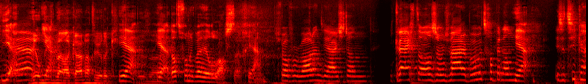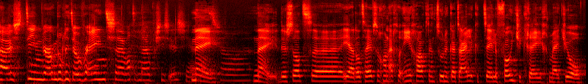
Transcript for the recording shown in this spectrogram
ja. heel dicht ja. bij elkaar natuurlijk. Ja. Dus, uh... ja, dat vond ik wel heel lastig, ja. Het is wel verwarrend, ja, als je dan... Je krijgt al zo'n zware boodschap en dan... Ja is het ziekenhuisteam er ook nog niet over eens uh, wat het nou precies is. Ja, nee. Wel, Nee, dus dat, uh, ja, dat heeft er gewoon echt wel ingehakt. En toen ik uiteindelijk het telefoontje kreeg met... joh,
